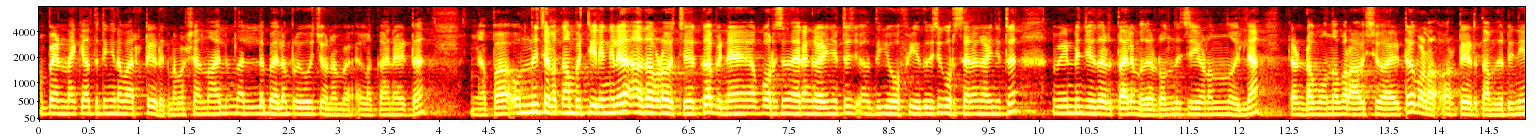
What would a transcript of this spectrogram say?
അപ്പോൾ എണ്ണയ്ക്കകത്തിട്ട് ഇങ്ങനെ വരട്ടി എടുക്കണം. പക്ഷേ എന്നാലും നല്ല ബലം പ്രയോഗിച്ച് വേണം ഇളക്കാനായിട്ട്. അപ്പോൾ ഒന്നിച്ച് ഇളക്കാൻ പറ്റിയില്ലെങ്കിൽ അത് അവിടെ വെച്ചേക്കുക. പിന്നെ കുറച്ച് നേരം കഴിഞ്ഞിട്ട് തീ ഓഫ് ചെയ്ത് വെച്ച് കുറച്ച് നേരം കഴിഞ്ഞിട്ട് വീണ്ടും ചെയ്തെടുത്താലും മതി കേട്ടോ. ഒന്നും ചെയ്യണമെന്നൊന്നുമില്ല രണ്ടോ മൂന്നോ പ്രാവശ്യമായിട്ട് വള വരട്ടി എടുത്താൽ മതി. ഇനി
